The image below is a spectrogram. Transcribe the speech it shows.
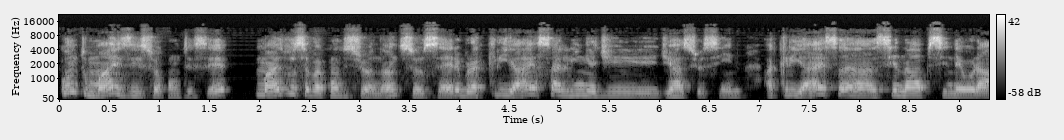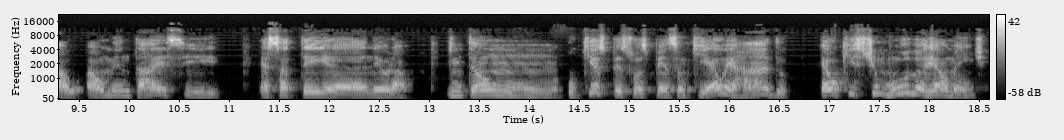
Quanto mais isso acontecer, mais você vai condicionando seu cérebro a criar essa linha de, de raciocínio, a criar essa sinapse neural, a aumentar esse, essa teia neural. Então, o que as pessoas pensam que é o errado é o que estimula realmente.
